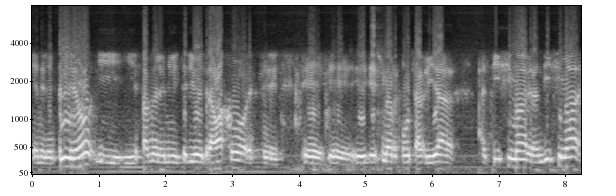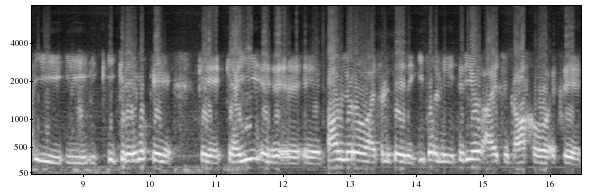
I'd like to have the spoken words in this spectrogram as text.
en, el empleo y, estando en el Ministerio de Trabajo este, es una responsabilidad altísima, grandísima y, creemos que, que, ahí eh, Pablo al frente del equipo del ministerio ha hecho un trabajo este,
